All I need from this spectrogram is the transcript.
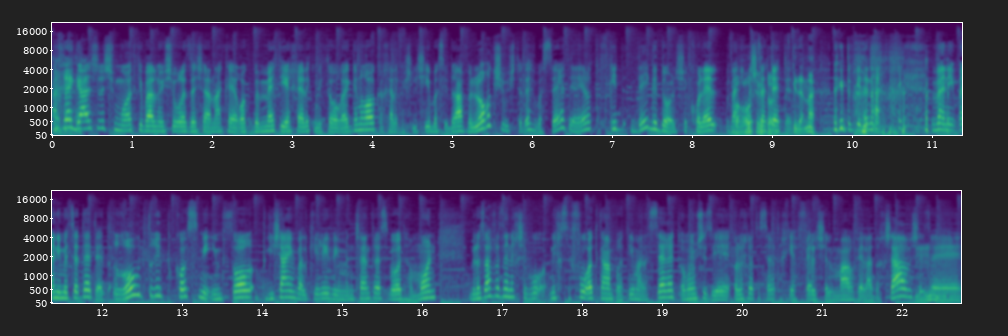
אחרי גל של שמועות קיבלנו אישור לזה שהענק הירוק באמת יהיה חלק מתור רגנרוק, החלק השלישי בסדרה, ולא רק שהוא ישתתף בסרט, אלא יהיה לו תפקיד די גדול, שכולל, ואני ברור מצטטת. תפקיד ענק. תפקיד ענק. ואני אני מצטטת, road trip קוסמי עם תור, פגישה עם ולקירי ועם אנצ'נטרס ועוד המון. בנוסף לזה נחשבו, נחשפו עוד כמה פרטים על הסרט, אומרים שזה יהיה, הולך להיות הסרט הכי אפל של מארוול עד עכשיו, שזה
